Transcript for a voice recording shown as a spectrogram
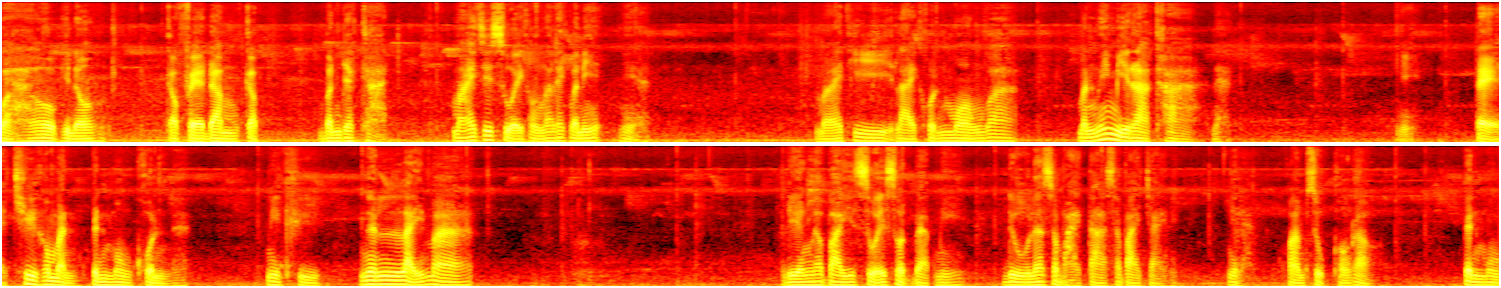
ว้าวพี่น้อง กาแฟดำกับบรรยากาศ ไม้สวยๆของนาเล็กวันนี้เนี่ยไม้ที่หลายคนมองว่ามันไม่มีราคานะนี่แต่ชื่อของมันเป็นมงคลนะนี่คือเงินไหลมา เลี้ยงแล้วใบสวยสดแบบนี้ ดูแลสบายตาสบายใจนี่นี่แหละ ความสุขของเรา เป็นมง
